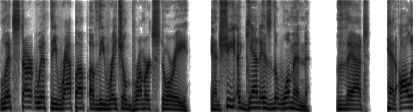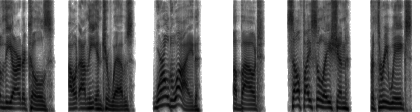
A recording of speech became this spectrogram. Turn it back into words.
Let's start with the wrap up of the Rachel Brummert story. And she again is the woman that had all of the articles out on the interwebs worldwide about self isolation for three weeks.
